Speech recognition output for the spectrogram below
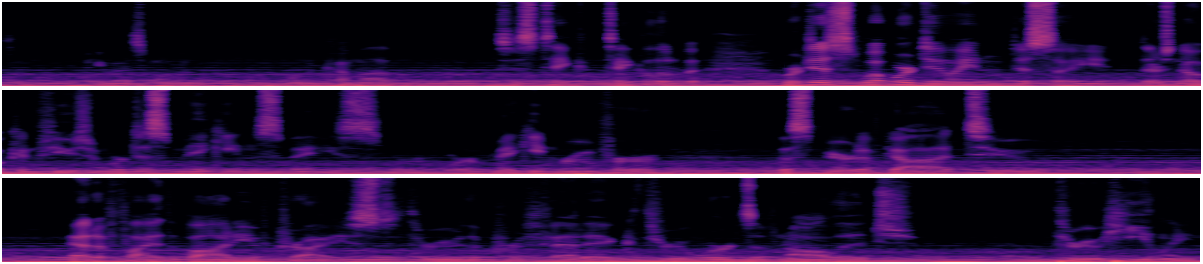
So if you guys want to want to come up just take take a little bit we're just what we're doing just so you, there's no confusion we're just making space we're, we're making room for the spirit of god to edify the body of christ through the prophetic through words of knowledge through healing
